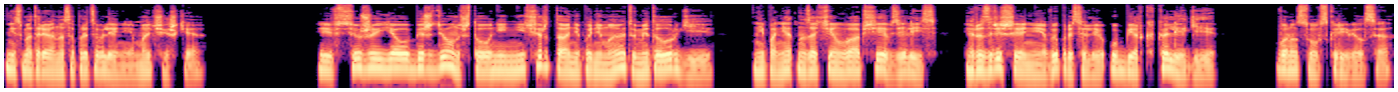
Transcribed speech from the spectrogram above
несмотря на сопротивление мальчишки. И все же я убежден, что они ни черта не понимают в металлургии. Непонятно, зачем вообще взялись, и разрешение выпросили у Берг-коллегии. Воронцов скривился.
